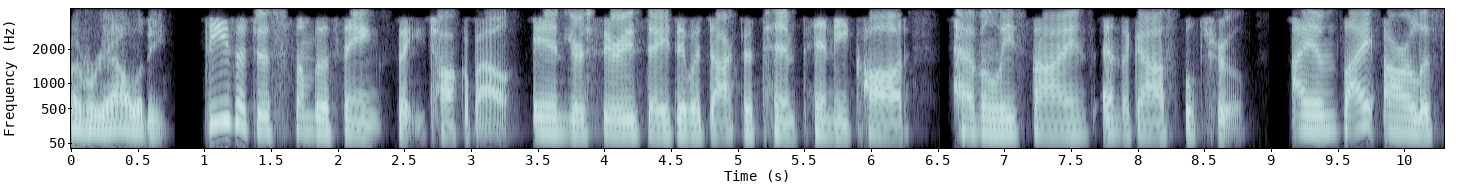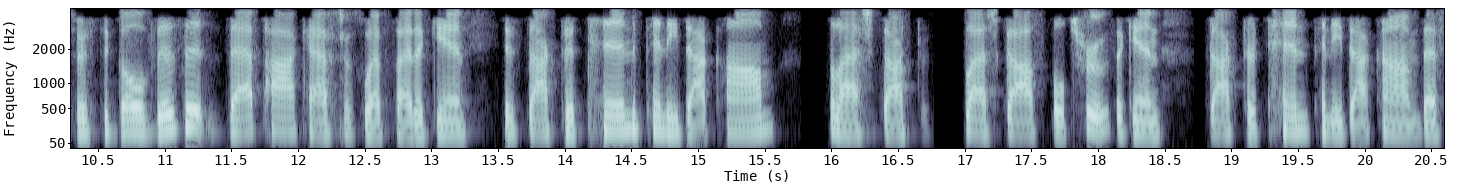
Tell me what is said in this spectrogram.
of reality. These are just some of the things that you talk about in your series that you did with Dr. Ten Penny called Heavenly Signs and the Gospel Truth. I invite our listeners to go visit that podcaster's website. Again, it's drtenpenny.com slash doctor slash gospel truth. Again, drtenpenny.com. That's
